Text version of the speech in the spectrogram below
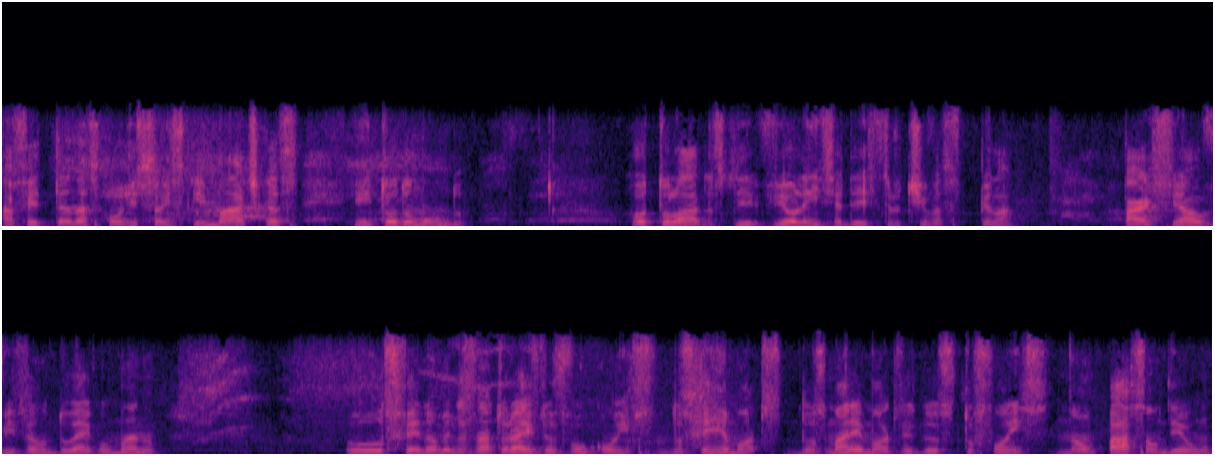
afetando as condições climáticas em todo o mundo. Rotulados de violência destrutivas pela parcial visão do ego humano, os fenômenos naturais dos vulcões, dos terremotos, dos maremotos e dos tufões não passam de um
